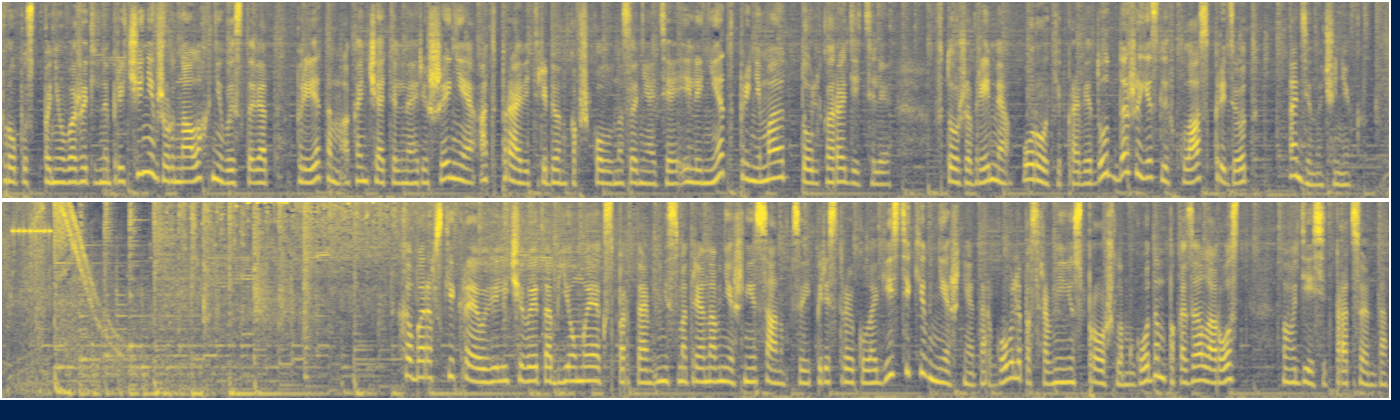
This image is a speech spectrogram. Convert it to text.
Пропуск по неуважительной причине в журналах не выставят. При этом окончательное решение отправить ребенка в школу на занятия или нет принимают только родители. В то же время уроки проведут, даже если в класс придет один ученик. Thank you. Хабаровский край увеличивает объемы экспорта. Несмотря на внешние санкции и перестройку логистики, внешняя торговля по сравнению с прошлым годом показала рост в 10%.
